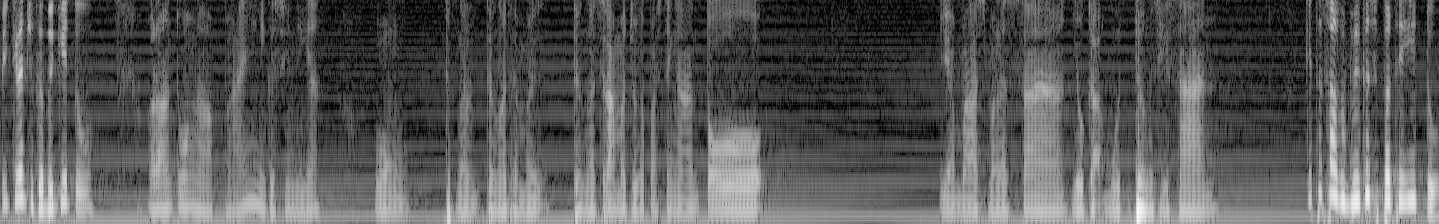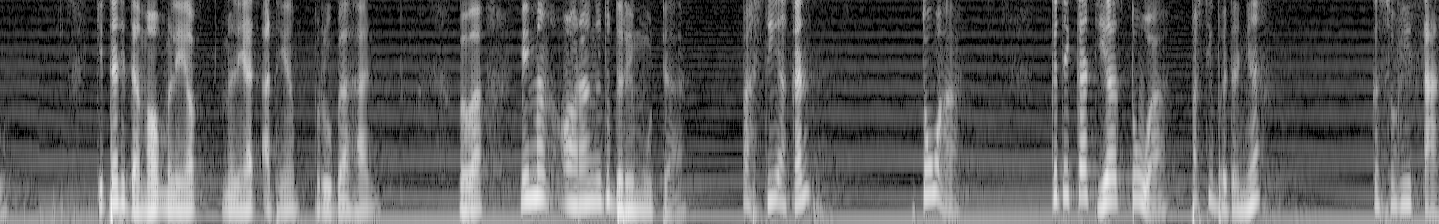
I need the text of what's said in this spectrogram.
Pikiran juga begitu. Orang tua ngapain nih ke sini ya? Wong dengar dengar dengar ceramah juga pasti ngantuk. Ya mas malesan yo gak mudeng sisan. Kita selalu berpikir seperti itu. Kita tidak mau melihat melihat adanya perubahan. Bahwa memang orang itu dari muda pasti akan tua. Ketika dia tua, pasti badannya kesulitan.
